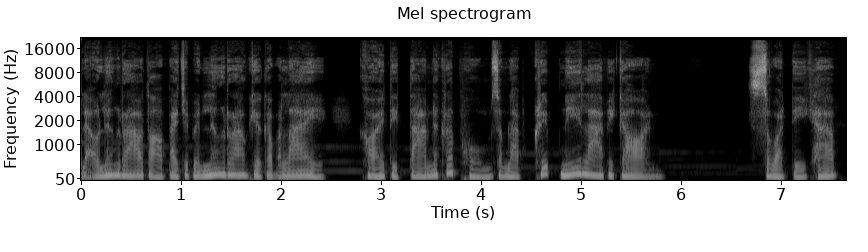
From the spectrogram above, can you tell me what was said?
แล้วเรื่องราวต่อไปจะเป็นเรื่องราวเกี่ยวกับอะไร คอยติดตามนะครับผมสำหรับคลิปนี้ลาไปก่อน สวัสดีครับ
